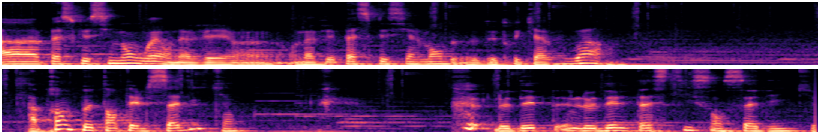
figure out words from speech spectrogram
Euh, parce que sinon, ouais, on avait, pas spécialement de, trucs à voir. Après, on peut tenter le sadique. Hein. le, le Deltastis en sadique.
